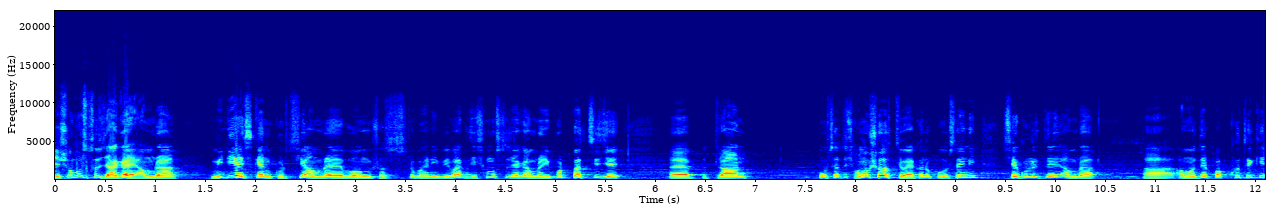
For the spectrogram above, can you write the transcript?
যে সমস্ত জায়গায় আমরা মিডিয়া স্ক্যান করছি আমরা এবং সশস্ত্র বাহিনী বিভাগ যে সমস্ত জায়গায় আমরা রিপোর্ট পাচ্ছি যে ত্রাণ পৌঁছাতে সমস্যা হচ্ছে বা এখনও পৌঁছায়নি সেগুলিতে আমরা আমাদের পক্ষ থেকে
